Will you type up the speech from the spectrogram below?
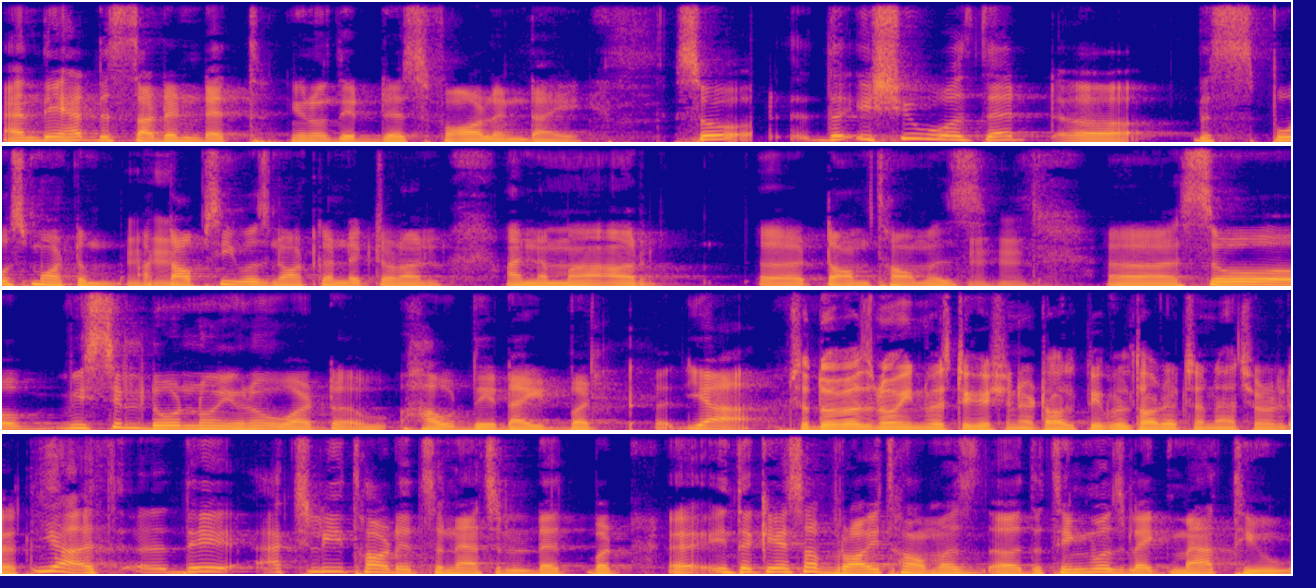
and they had this sudden death. You know, they just fall and die. So the issue was that uh, this postmortem autopsy was not conducted on Annama or uh, Tom Thomas. Uh, so we still don't know, you know, what uh, how they died. But uh, yeah, So there was no investigation at all. People thought it's a natural death. yeah, it's, uh, they actually thought it's a natural death, but uh, in the case of Roy Thomas, uh, the thing was like Matthew,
